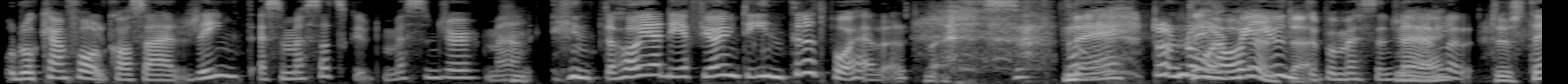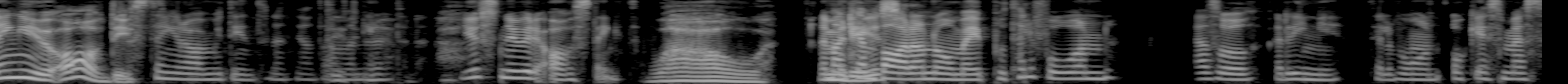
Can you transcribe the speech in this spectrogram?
Och då kan folk ha så här ringt, smsat, skrivit Messenger, men inte hör jag det för jag har ju inte internet på heller. Att de- Nej, de når mig du ju inte. på Messenger Nej, heller. du stänger ju av Jag ditt... stänger av mitt internet när jag inte Ditt använder internet. det. Just nu är det avstängt. Wow. Nej, Man kan så- bara nå mig på telefon, alltså ringtelefon och sms.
